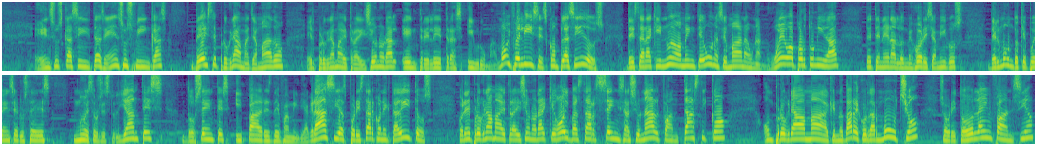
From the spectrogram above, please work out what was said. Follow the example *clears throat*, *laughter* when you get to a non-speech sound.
en sus casitas, en sus fincas de este programa llamado el programa de tradición oral entre letras y bruma. Muy felices, complacidos de estar aquí nuevamente una semana, una nueva oportunidad de tener a los mejores amigos del mundo que pueden ser ustedes, nuestros estudiantes, docentes y padres de familia. Gracias por estar conectaditos con el programa de tradición oral que hoy va a estar sensacional, fantástico, un programa que nos va a recordar mucho, sobre todo la infancia,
